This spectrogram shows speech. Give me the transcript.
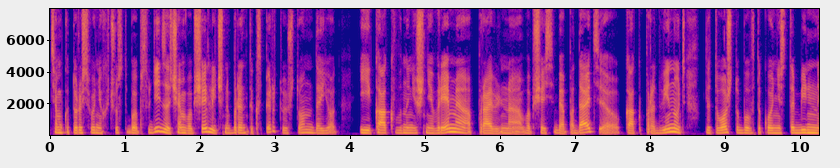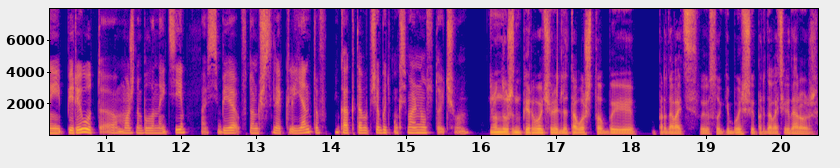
тем, которую сегодня хочу с тобой обсудить, зачем вообще личный бренд эксперту и что он дает. И как в нынешнее время правильно вообще себя подать, э, как продвинуть для того, чтобы в такой нестабильный период э, можно было найти себе, в том числе клиентов, как-то вообще быть максимально устойчивым. Он нужен в первую очередь для того, чтобы продавать свои услуги больше и продавать их дороже.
